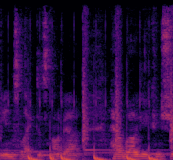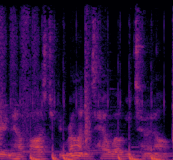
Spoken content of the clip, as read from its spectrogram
the intellect, it's not about how well you can shoot and how fast you can run, it's how well you turn up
